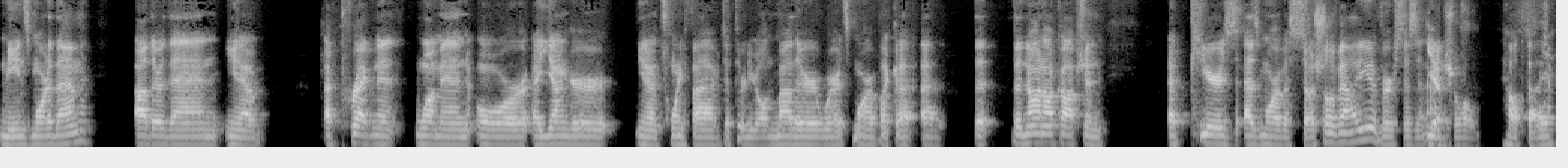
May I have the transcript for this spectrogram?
means more to them, other than you know a pregnant woman or a younger you know 25 to 30 year old mother where it's more of like a, a the the non-alc option appears as more of a social value versus an yep. actual health value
